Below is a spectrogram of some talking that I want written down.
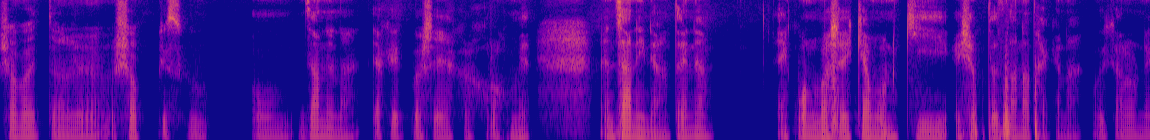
সবাই তার সব কিছু জানে না। এক এক বাসায় এক এক রকমের জানি না, তাই না? কোন বাসায় কেমন কি এসব তো জানা থাকে না। ওই কারণে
